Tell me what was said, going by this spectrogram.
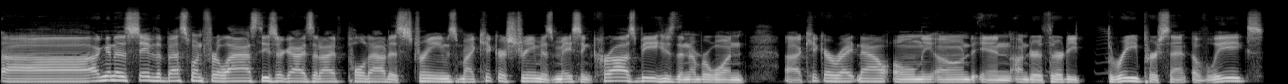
uh, I'm going to save the best one for last. These are guys that I've pulled out as streams. My kicker stream is Mason Crosby. He's the number one uh, kicker right now, only owned in under 33% of leagues.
